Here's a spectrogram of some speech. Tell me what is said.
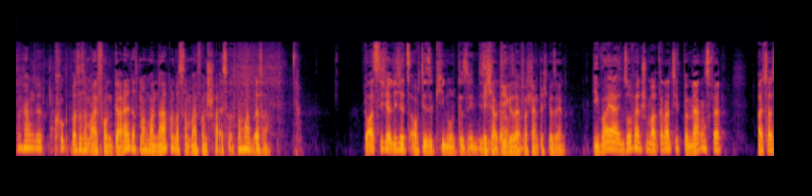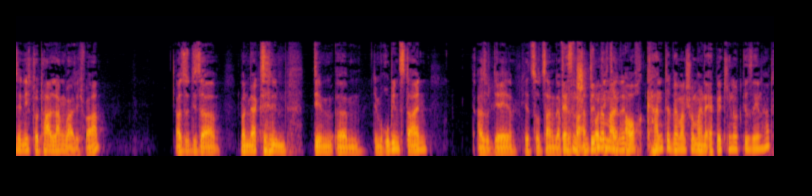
und haben geguckt, was ist am iPhone geil, das machen wir nach und was ist am iPhone scheiße, das machen wir besser. Du hast sicherlich jetzt auch diese Keynote gesehen. Die sie Ich habe die gehabt haben. selbstverständlich gesehen. Die war ja insofern schon mal relativ bemerkenswert, als dass sie nicht total langweilig war. Also dieser, man merkte dem, dem, ähm, dem Rubinstein, also der jetzt sozusagen dafür Dessen Stimme verantwortlich man sein- auch kannte, wenn man schon mal eine Apple Keynote gesehen hat.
